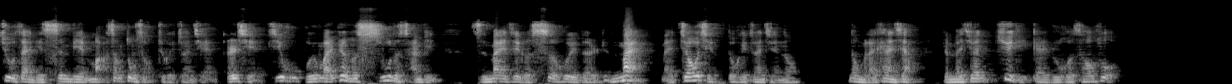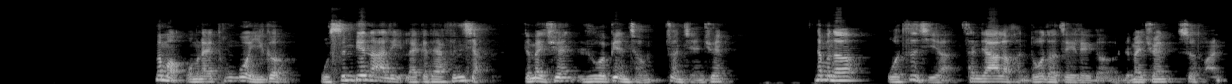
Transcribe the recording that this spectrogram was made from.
就在您身边，马上动手就可以赚钱，而且几乎不用卖任何实物的产品，只卖这个社会的人脉、买交情都可以赚钱哦。那我们来看一下人脉圈具体该如何操作。那么我们来通过一个我身边的案例来给大家分享人脉圈如何变成赚钱圈。那么呢，我自己啊参加了很多的这一类的人脉圈社团，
